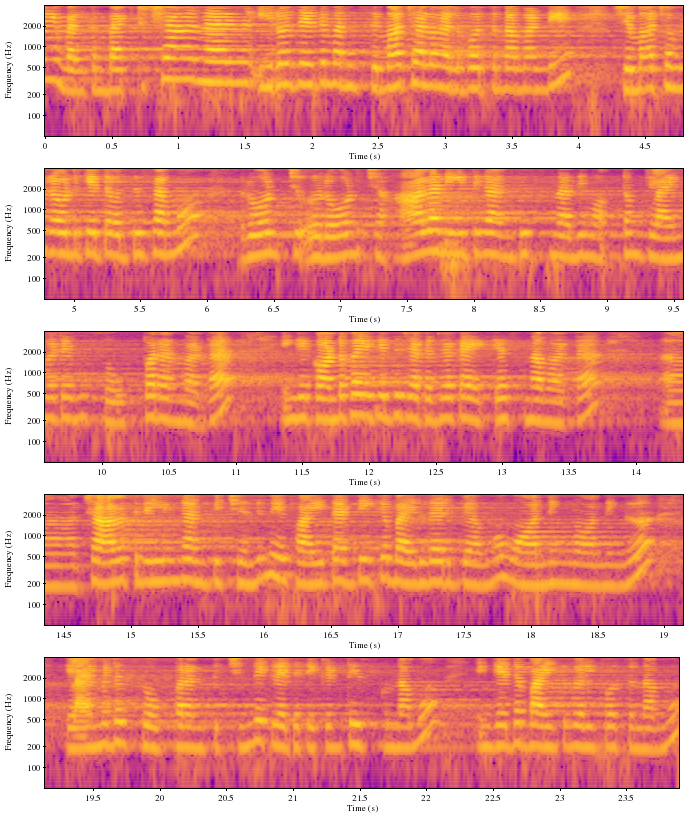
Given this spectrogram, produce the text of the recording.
Hi welcome back to channel. ఈరోజు అయితే మనం సింహాచలం వెళ్ళబోతున్నామండి. సింహాచలం రోడ్డుకి అయితే వచ్చేసాము. రోడ్ రోడ్ చాలా నీట్గా అనిపిస్తుంది అది మొత్తం క్లైమేట్ అయితే సూపర్ అనమాట ఇంకా కొండపైకి అయితే చకచక ఎక్కేస్తుందన్నమాట చాలా థ్రిల్లింగ్గా అనిపించింది. మేము ఫైవ్ థర్టీకే బయలుదేరిపోయాము. మార్నింగ్ మార్నింగ్ క్లైమేట్ అయితే సూపర్ అనిపించింది. ఇక్కడైతే టికెట్ తీసుకున్నాము. ఇంకైతే బైక్ వెళ్ళిపోతున్నాము.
